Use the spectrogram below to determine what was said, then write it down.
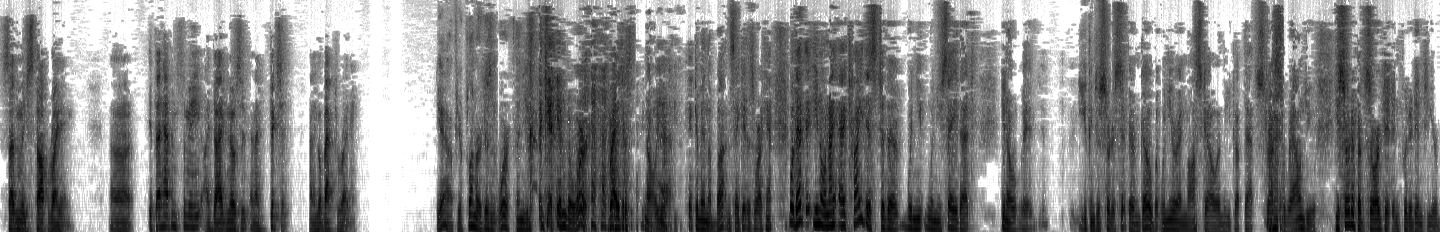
suddenly stop writing. Uh, if that happens to me, I diagnose it and I fix it, and I go back to writing. Yeah, if your plumber doesn't work, then you got to get him to work. right. just, you know, yeah. you, you kick him in the butt and say, "Get this work." I can't. Well, that you know, and I, I tie this to the when you when you say that, you know, you can just sort of sit there and go. But when you're in Moscow and you got that stress mm-hmm. around you, you sort of absorbed it and put it into your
